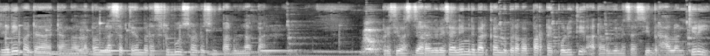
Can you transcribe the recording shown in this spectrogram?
terjadi pada tanggal 18 September 1948. Peristiwa sejarah Indonesia ini melibatkan beberapa partai politik atau organisasi berhaluan kiri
